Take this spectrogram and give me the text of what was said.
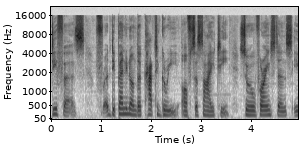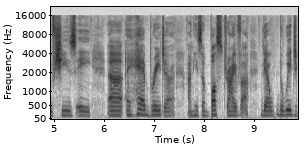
differs depending on the category of society. So, for instance, if she's a uh, a hair braider and he's a bus driver, the the wage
